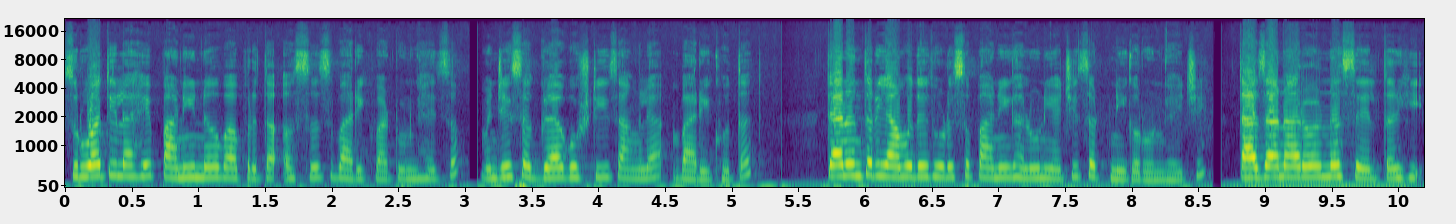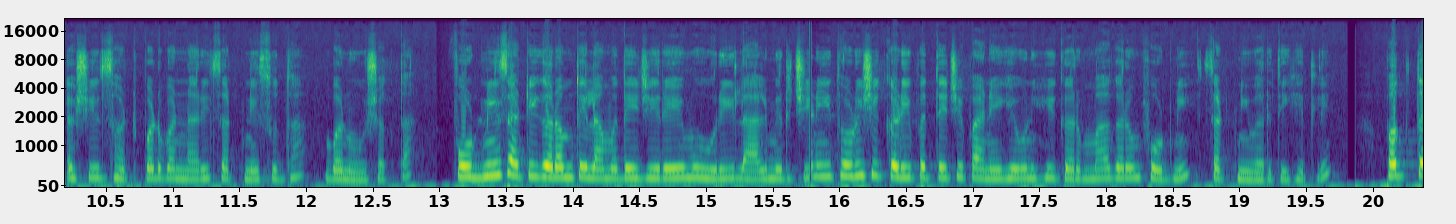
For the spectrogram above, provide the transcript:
सुरुवातीला हे पाणी न वापरता असंच बारीक वाटून घ्यायचं. म्हणजे सगळ्या गोष्टी चांगल्या बारीक होतात. त्यानंतर यामध्ये थोडंसं पाणी घालून याची चटणी करून घ्यायची. ताजा नारळ नसेल तर ही अशी झटपट बनणारी चटणी सुद्धा बनवू शकता. फोडणीसाठी गरम तेलामध्ये जिरे मोहरी लाल मिरची आणि थोडीशी कडीपत्त्याची पाने घेऊन ही गरमागरम फोडणी चटणीवरती घेतली. फक्त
